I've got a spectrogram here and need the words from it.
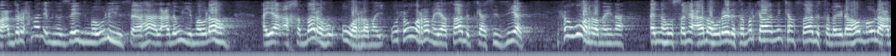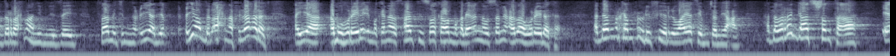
oo cabdiraxmaan ibnu zayd mawlihiisa ahaa alcadawiyi mawlaahum ayaa akhbarahu u waramay wuxuu u waramayaa haabitkaasi ziyaad. Muxuu ugu waramaynaa anahu samica aba hurayrata. Markaa ninkan haabit la yidhaaho mawla cabdiraxmaan ibni zayd haabit ibnu ciyaad ciyaad alaxnaf ilacraj ayaa abu hurayre imakana asxaabtiisa oo kaba maqlay anahu samica aba hurayrata. Haddaba markaa muxuu yihi fi riwaayatihim jamiica haddaba shanta ah ee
